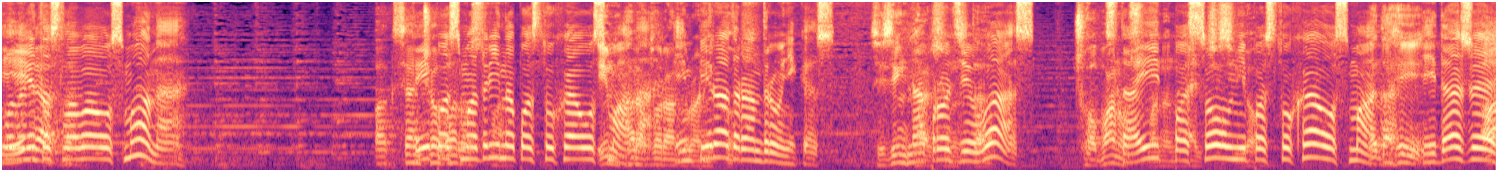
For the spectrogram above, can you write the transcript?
И это слова sen Ты посмотри на пастуха Andronikos. император Андроникос. Sizin Напротив вас стоит посол не пастуха Османа, Dahi и даже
